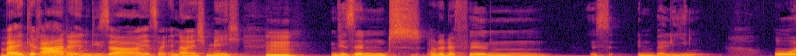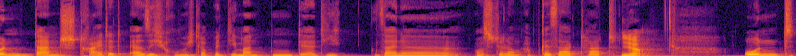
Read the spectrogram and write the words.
Weil gerade in dieser, jetzt erinnere ich mich, mh, wir sind, oder der Film ist in Berlin und dann streitet er sich rum, ich glaube, mit jemandem, der die seine Ausstellung abgesagt hat. ja, Und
